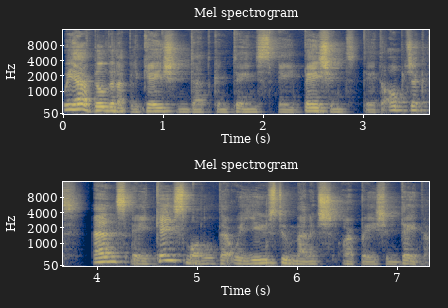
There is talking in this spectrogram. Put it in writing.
we have built an application that contains a patient data object and a case model that we use to manage our patient data.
